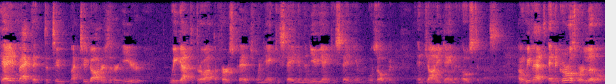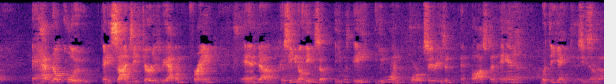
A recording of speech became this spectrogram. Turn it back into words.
yeah. In fact, the, the two my two daughters that are here, we got to throw out the first pitch when Yankee Stadium, the new Yankee Stadium, was opened, and Johnny Damon hosted us. I mean, we've had, and the girls were little, have no clue, and he signs these jerseys. We have them framed, and um, because he, you know, he was a he was he he won World Series in, in Boston and Yeah. with the Yankees. You know.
